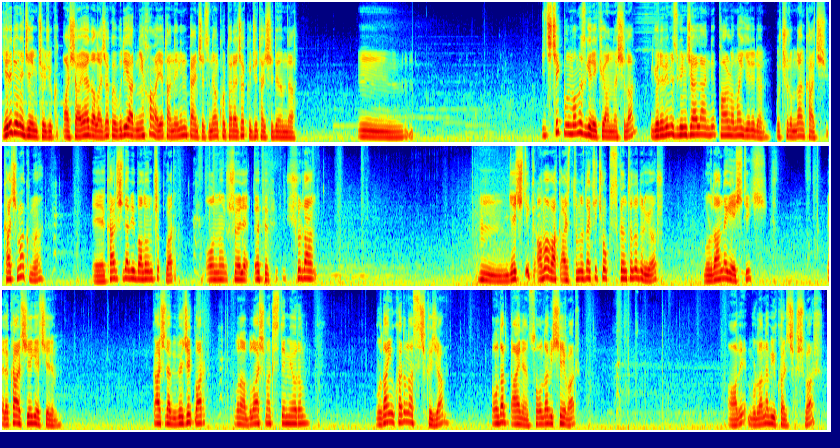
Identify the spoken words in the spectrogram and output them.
Geri döneceğim çocuk aşağıya dalacak ve bu diyar nihayet annenin pençesinden kurtaracak gücü taşıdığımda. Hmm. Bir çiçek bulmamız gerekiyor anlaşılan. Görevimiz güncellendi. Parlama geri dön. Uçurumdan kaç. Kaçmak mı? Ee, karşıda bir baloncuk var. Onu şöyle öpüp şuradan Hmm, geçtik ama bak altımızdaki çok sıkıntılı duruyor. Buradan da geçtik. Böyle karşıya geçelim. Karşıda bir böcek var. Buna bulaşmak istemiyorum. Buradan yukarı nasıl çıkacağım? Solda aynen solda bir şey var. Abi buradan da bir yukarı çıkış var.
